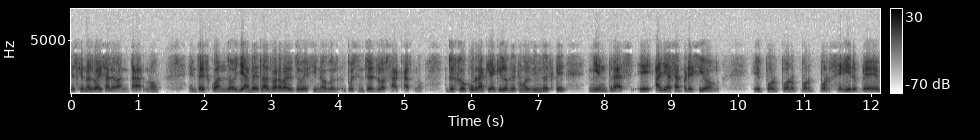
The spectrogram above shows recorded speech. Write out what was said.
es que no os vais a levantar, ¿no? Entonces, cuando ya ves las barbas de tu vecino, pues, pues entonces lo sacas, ¿no? Entonces, ¿qué ocurre aquí? Aquí lo que estamos viendo es que mientras eh, haya esa presión eh, por, por, por, por seguir eh,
